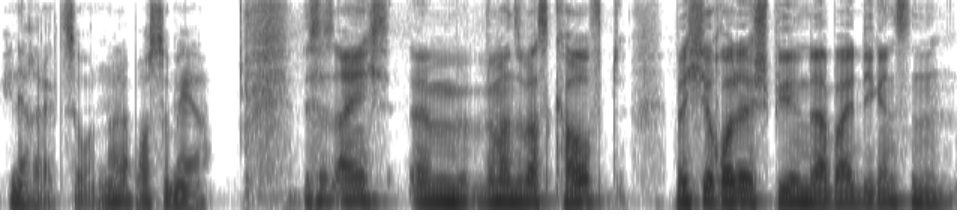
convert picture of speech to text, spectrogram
in der Redaktion. Ne? Da brauchst du mehr. Ist das eigentlich, ähm, wenn man sowas kauft, welche Rolle spielen dabei die ganzen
